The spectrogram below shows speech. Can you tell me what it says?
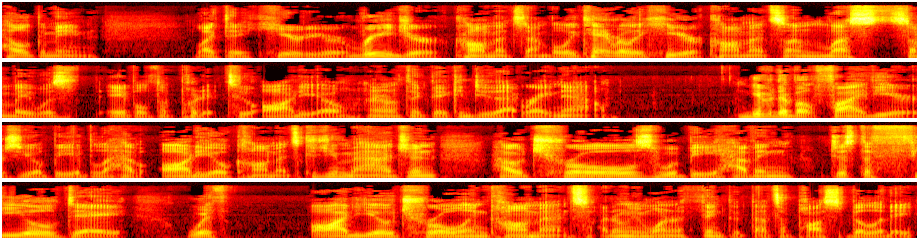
Helgamine. Like to hear your, read your comments down below. You can't really hear comments unless somebody was able to put it to audio. I don't think they can do that right now. Give it about five years, you'll be able to have audio comments. Could you imagine how trolls would be having just a field day with audio trolling comments. I don't even want to think that that's a possibility.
